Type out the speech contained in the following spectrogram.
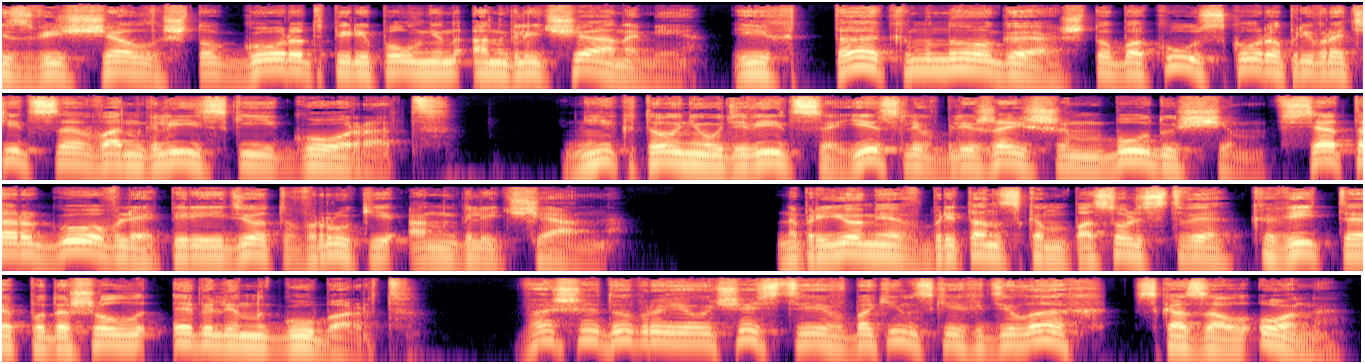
извещал, что город переполнен англичанами. Их так много, что Баку скоро превратится в английский город. Никто не удивится, если в ближайшем будущем вся торговля перейдет в руки англичан. На приеме в британском посольстве к Витте подошел Эвелин Губард. «Ваше доброе участие в бакинских делах, — сказал он, —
